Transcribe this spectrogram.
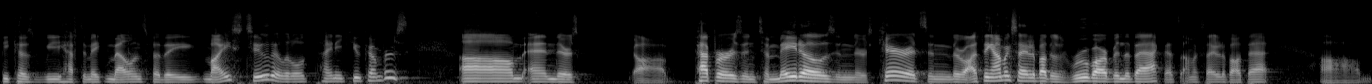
because we have to make melons for the mice too. They're little tiny cucumbers. Um, and there's uh, peppers and tomatoes and there's carrots and there, I think I'm excited about there's rhubarb in the back. That's I'm excited about that. Um,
